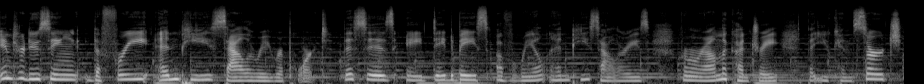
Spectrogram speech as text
Introducing the free NP Salary Report. This is a database of real NP salaries from around the country that you can search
